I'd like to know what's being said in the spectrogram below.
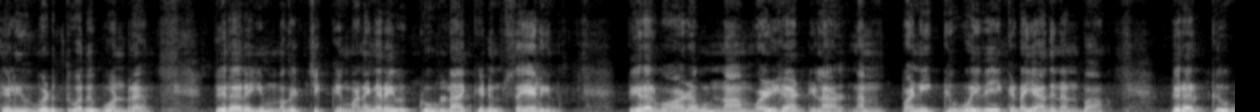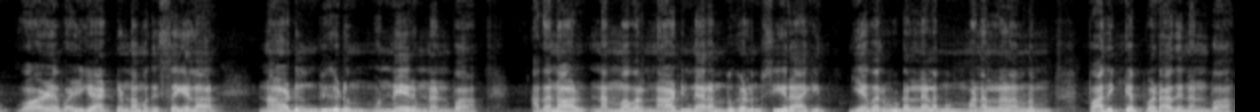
தெளிவுபடுத்துவது போன்ற பிறரையும் மகிழ்ச்சிக்கு மனநிறைவுக்கு உள்ளாக்கிடும் செயலின் பிறர் வாழவும் நாம் வழிகாட்டினால் நம் பணிக்கு ஓய்வே கிடையாது நண்பா. பிறர்க்கு வாழ வழிகாட்டும் நமது செயலால் நாடும் வீடும் முன்னேறும் நண்பா. அதனால் நம்மவர் நாடி நரம்புகளும் சீராகி எவர் உடல் நலமும் மணல் நலமும் பாதிக்கப்படாது நண்பா.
